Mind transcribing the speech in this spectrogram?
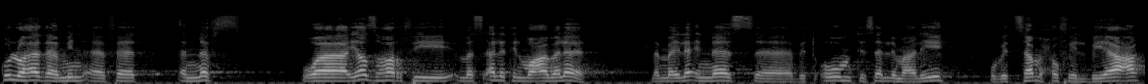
كل هذا من آفات النفس. ويظهر في مسألة المعاملات. لما يلاقي الناس آه، بتقوم تسلم عليه وبتسامحه في البياعة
